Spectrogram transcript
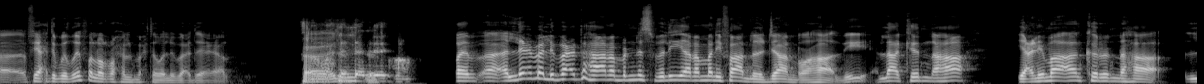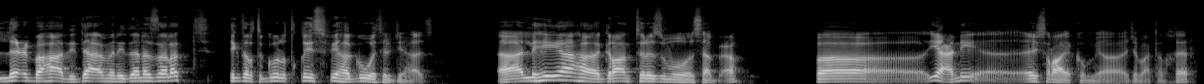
آه في أحد يبغى يضيف ولا نروح للمحتوى اللي بعده يا عيال؟ آه،. طيب آه، اللعبة اللي بعدها أنا بالنسبة لي أنا ماني fan لل genre هذه لكنها يعني ما أنكر إنها اللعبة هذه دائما إذا نزلت تقدر تقول تقيس فيها قوة الجهاز. آه، اللي هي Gran Turismo 7 ف يعني آه، إيش رأيكم يا جماعة الخير؟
